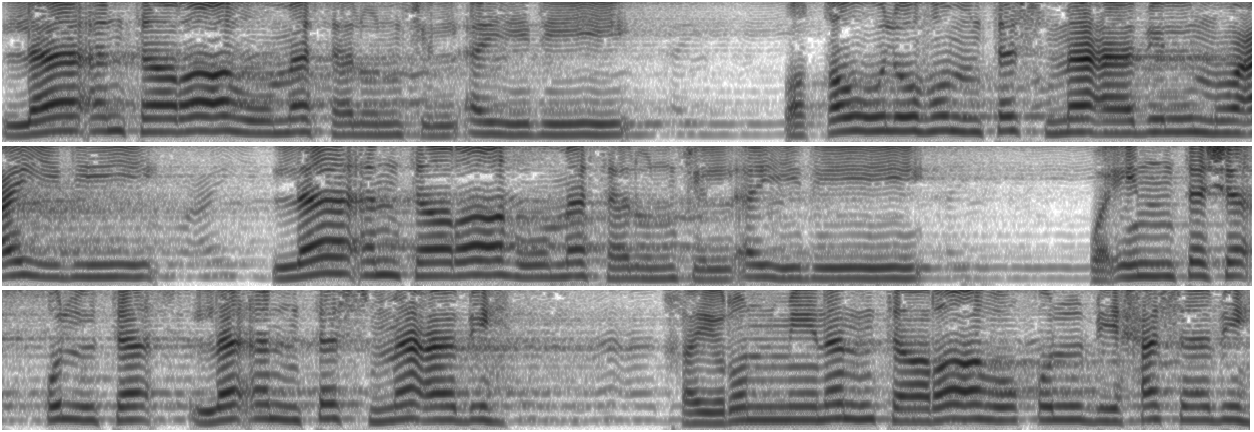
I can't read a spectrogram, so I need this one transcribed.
لا أن تراه مثل في الأيدي وقولهم تسمع بالمعيد لا أن تراه مثل في الأيدي وإن تشأ قلت لأن تسمع به خير من أن تراه قل بحسبه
